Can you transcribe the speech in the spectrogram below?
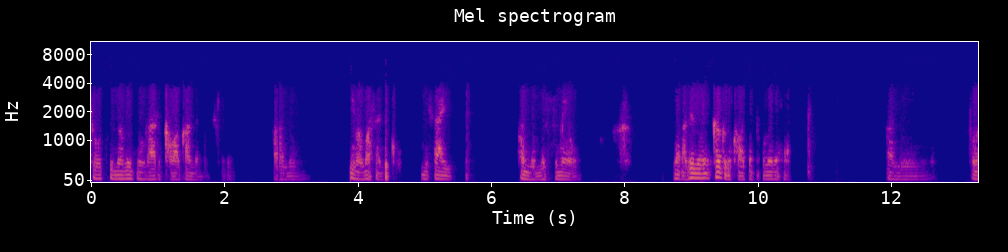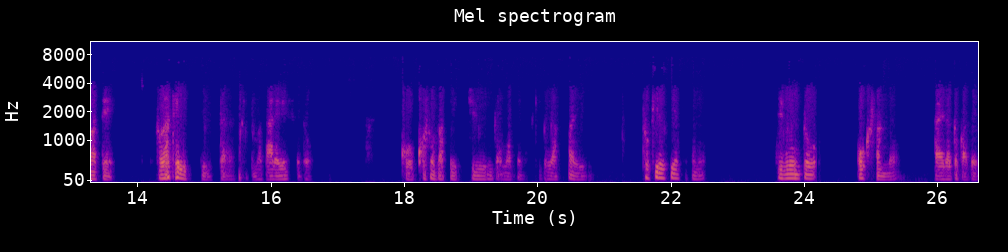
共通の部分があるかわかんないんですけど、あの、今まさにこう、2歳半の娘を、なんか全然角度変わっちゃってごめんなさい。あの、育て、育てるって言ったらちょっとまたあれですけど、こう、子育て中みたいになってますけど、やっぱり、時々やっぱその、自分と奥さんの間とかで、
